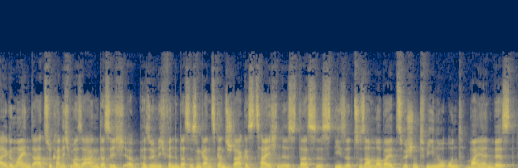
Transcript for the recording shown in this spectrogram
Allgemein dazu kann ich mal sagen, dass ich äh, persönlich finde, dass es ein ganz, ganz starkes Zeichen ist, dass es diese Zusammenarbeit zwischen Twino und Wire Invest.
